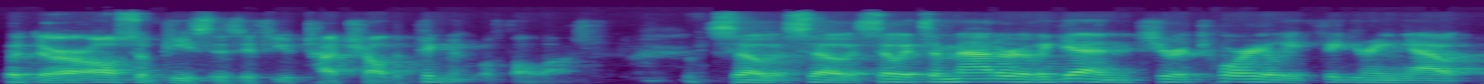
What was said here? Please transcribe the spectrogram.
But there are also pieces, if you touch, all the pigment will fall off. So, so, so it's a matter of again curatorially figuring out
